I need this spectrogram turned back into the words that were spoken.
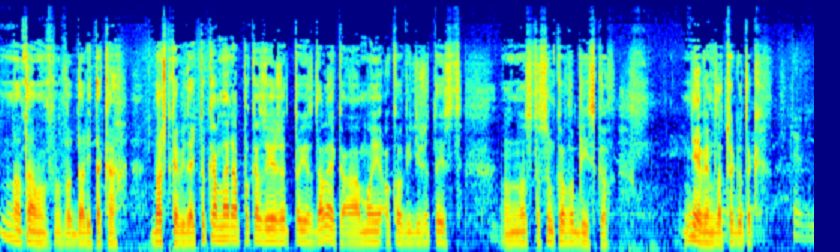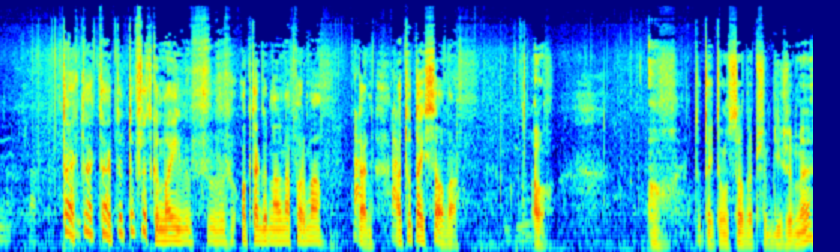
No tam w oddali taka basztka widać. Tu kamera pokazuje, że to jest daleko, a moje oko widzi, że to jest no, stosunkowo blisko. Nie wiem dlaczego tak. Czerwinetka. Tak, tak, tak, to, to wszystko. No i w, w, oktagonalna forma Tak, ten. tak. A tutaj sowa. O. O, tutaj tą sowę przybliżymy.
